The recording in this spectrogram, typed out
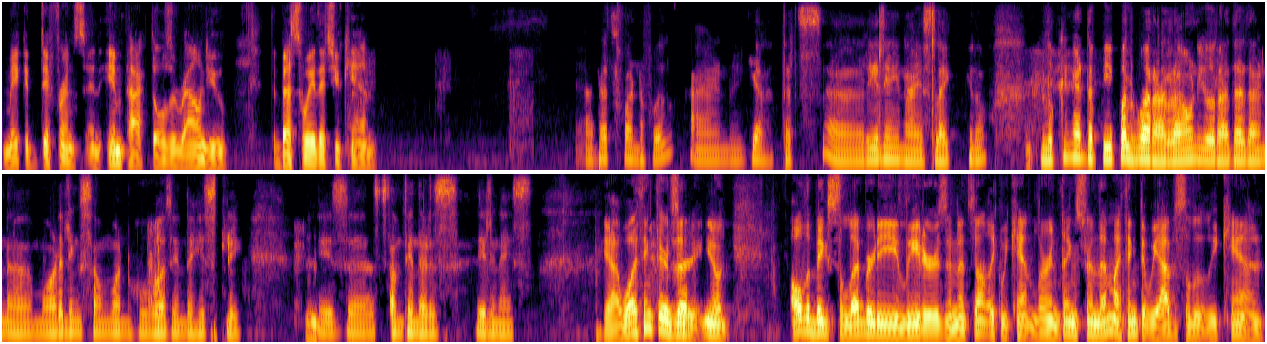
make a difference and impact those around you the best way that you can? Yeah, that's wonderful. And yeah, that's uh, really nice. Like, you know, looking at the people who are around you rather than uh, modeling someone who was in the history Mhm. is uh, something that is really nice. Yeah, well, I think there's a, you know, all the big celebrity leaders, and it's not like we can't learn things from them. I think that we absolutely can.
